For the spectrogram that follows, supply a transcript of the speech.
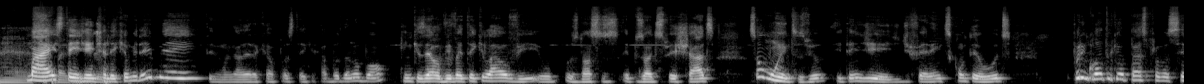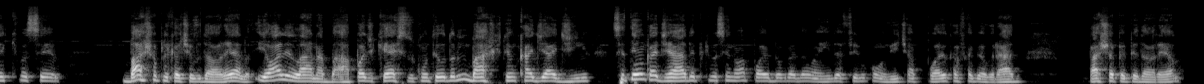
É, Mas tem gente ali que eu me dei bem. Teve uma galera que eu apostei que acabou dando bom. Quem quiser ouvir vai ter que ir lá ouvir os nossos episódios fechados. São muitos, viu? E tem de, de diferentes conteúdos. Por enquanto, o que eu peço para você é que você baixe o aplicativo da Aurelo e olhe lá na barra podcast o conteúdo ali embaixo, que tem um cadeadinho. Se tem um cadeado é porque você não apoia o Belgradão ainda. Fica o convite, apoie o Café Belgrado. Baixe o app da Aurelo.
